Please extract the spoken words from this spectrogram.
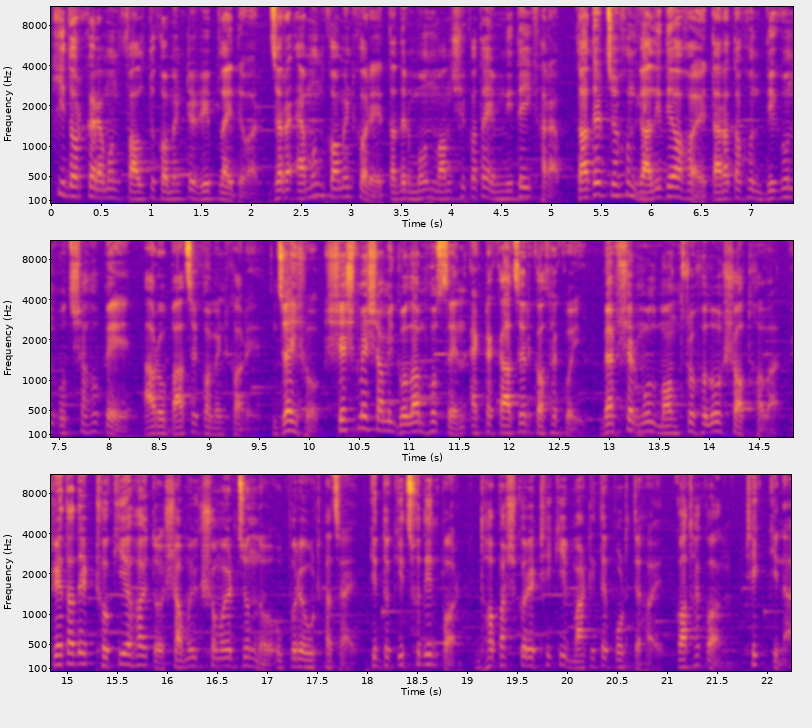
কি দরকার এমন ফালতু কমেন্টের রিপ্লাই দেওয়ার? যারা এমন কমেন্ট করে, তাদের মন মানসিকতা এমনিতেই খারাপ। তাদের যখন গালি দেওয়া হয়, তারা তখন দ্বিগুণ উৎসাহ পেয়ে আরও বাজে কমেন্ট করে। যাই হোক, শেষমেশ আমি গোলাম হোসেন একটা কাজের কথা কই। ব্যবসার মূল মন্ত্র হলো সৎ হওয়া। ক্রেতাদের ঠকিয়ে হয়তো সাময়িক সময়ের জন্য উপরে উঠা যায়, কিন্তু কিছুদিন পর ধপাস করে ঠিকই মাটিতে পড়তে হয়। কথা কন, ঠিক কিনা?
